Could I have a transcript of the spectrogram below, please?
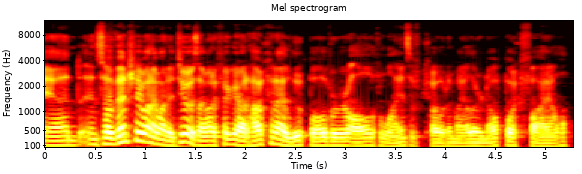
And, and so eventually what I want to do is I want to figure out how can I loop over all of the lines of code in my other notebook file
